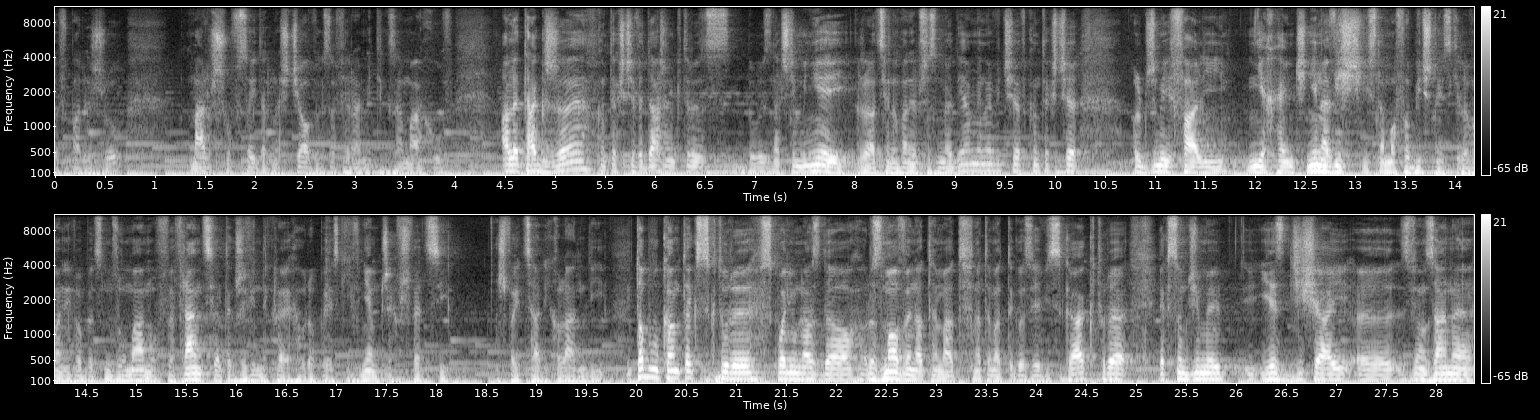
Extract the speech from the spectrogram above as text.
e, w Paryżu, marszów solidarnościowych z ofiarami tych zamachów, ale także w kontekście wydarzeń, które były znacznie mniej relacjonowane przez media, mianowicie w kontekście olbrzymiej fali niechęci, nienawiści islamofobicznej skierowanej wobec muzułmanów we Francji, ale także w innych krajach europejskich, w Niemczech, w Szwecji, Szwajcarii, Holandii. To był kontekst, który skłonił nas do rozmowy na temat, na temat tego zjawiska, które, jak sądzimy, jest dzisiaj e, związane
